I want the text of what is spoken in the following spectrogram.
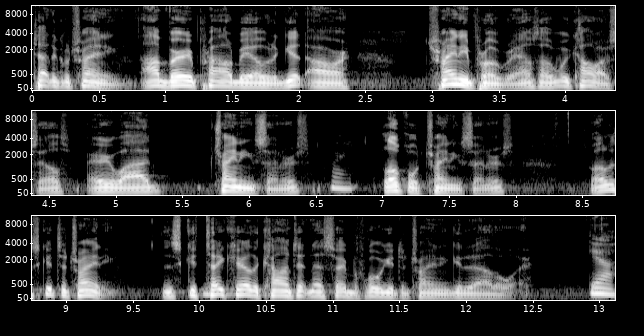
technical training. I'm very proud to be able to get our training programs, that's what we call ourselves, area-wide training centers, Right. local training centers. Well, let's get to training. Let's get, take care of the content necessary before we get to training and get it out of the way. Yeah.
